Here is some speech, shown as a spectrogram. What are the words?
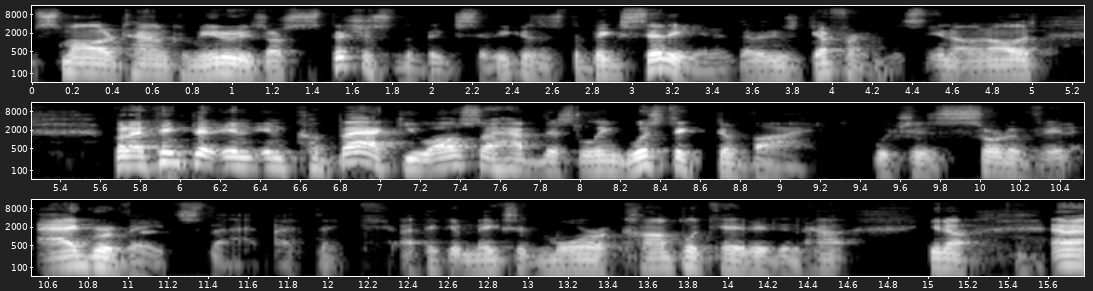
smaller town communities are suspicious of the big city because it's the big city and everything's different, you know, and all this. But I think that in, in Quebec, you also have this linguistic divide, which is sort of it aggravates that. I think I think it makes it more complicated in how you know, and I,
